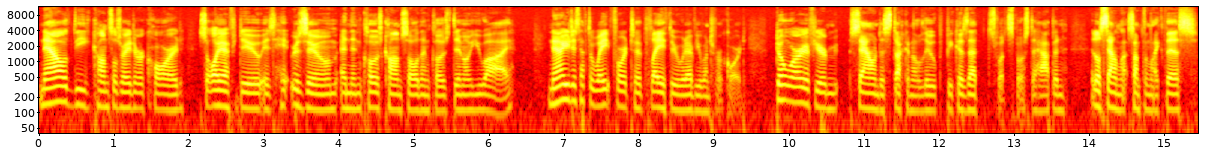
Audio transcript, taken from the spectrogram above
Now the console's ready to record, so all you have to do is hit resume and then close console, then close demo UI. Now you just have to wait for it to play through whatever you want to record. Don't worry if your sound is stuck in a loop because that's what's supposed to happen. It'll sound like something like this.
